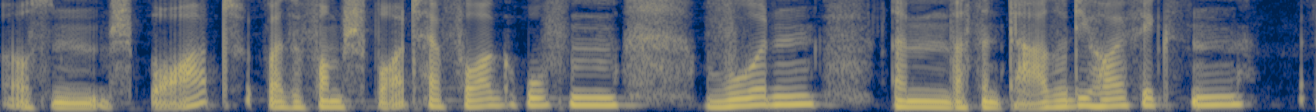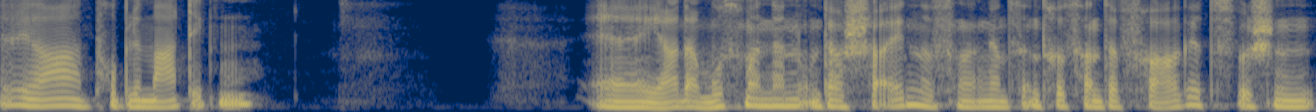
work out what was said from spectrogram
aus dem Sport, also vom Sport hervorgerufen wurden, ähm, was sind da so die häufigsten ja, Problematiken? Äh, ja, da muss man dann unterscheiden, das ist eine ganz interessante Frage, zwischen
